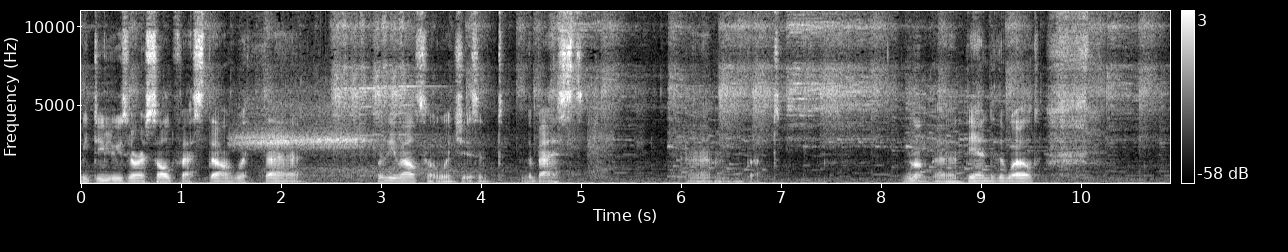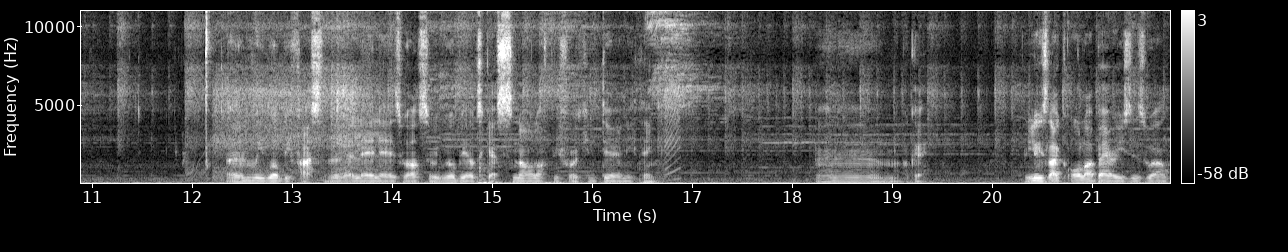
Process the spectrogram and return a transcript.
We do lose our Assault Vest though with, uh, with Yveltal, which isn't the best. Um, but not uh, the end of the world. And we will be faster than Lele as well, so we will be able to get Snarl off before we can do anything. Um, okay. We lose like all our berries as well.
